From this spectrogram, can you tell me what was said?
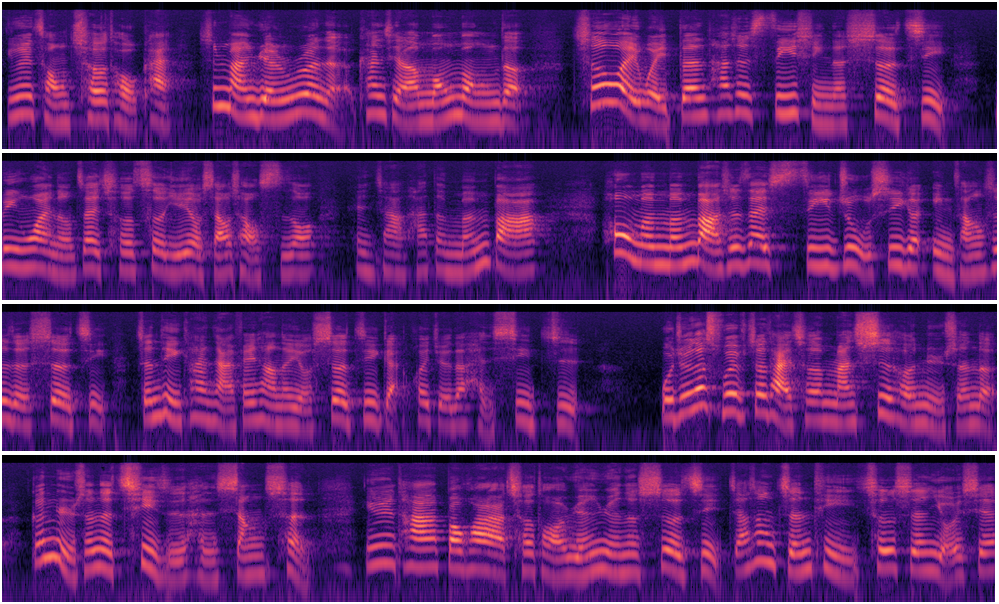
因为从车头看是蛮圆润的，看起来萌萌的。车尾尾灯它是 C 型的设计，另外呢，在车侧也有小巧思哦。看一下它的门把，后门门把是在 C 柱，是一个隐藏式的设计，整体看起来非常的有设计感，会觉得很细致。我觉得 Swift 这台车蛮适合女生的，跟女生的气质很相称，因为它包括了车头圆圆的设计，加上整体车身有一些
